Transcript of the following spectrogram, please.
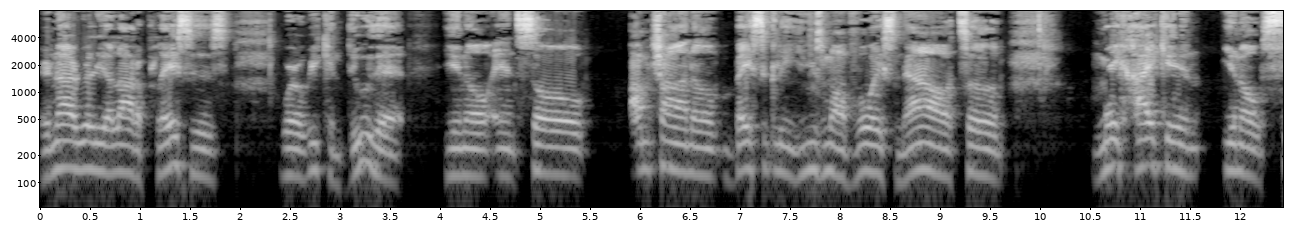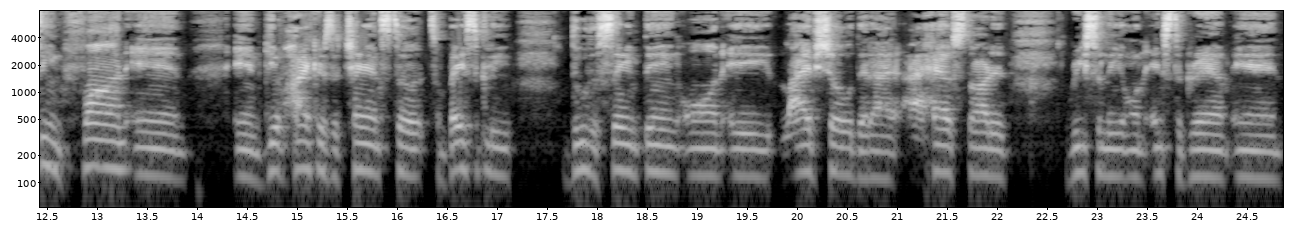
there are not really a lot of places where we can do that, you know, and so I'm trying to basically use my voice now to make hiking, you know, seem fun and and give hikers a chance to to basically do the same thing on a live show that I, I have started recently on Instagram. And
